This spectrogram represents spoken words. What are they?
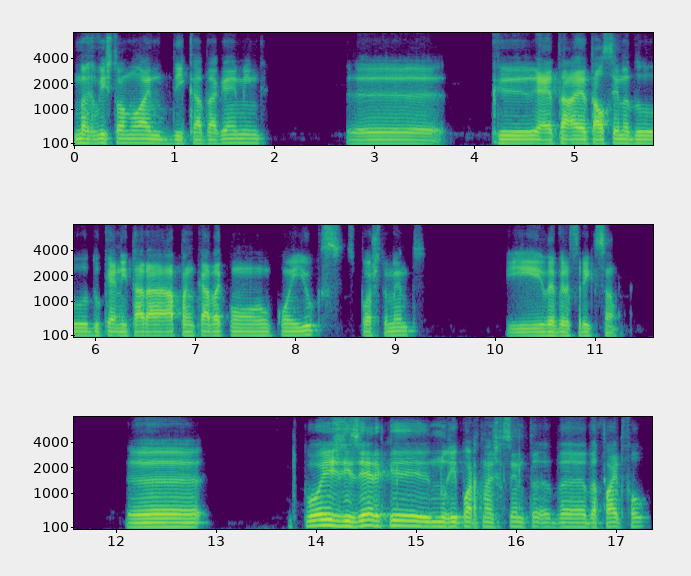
uma revista online dedicada a gaming uh, que é, é a tal cena do, do Kenny estar à, à, pancada com, com a Yux, supostamente, e de haver fricção. Uh, depois dizer que no reporte mais recente da, da Fightful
